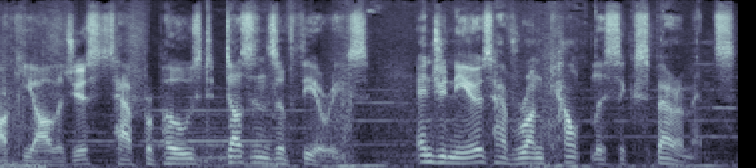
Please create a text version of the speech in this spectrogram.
Archaeologists have proposed dozens of theories. Engineers have run countless experiments.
